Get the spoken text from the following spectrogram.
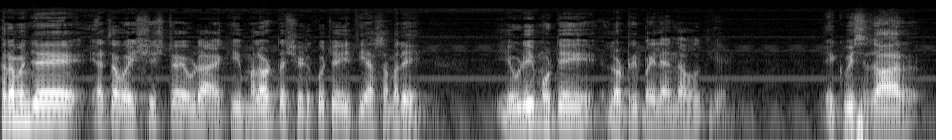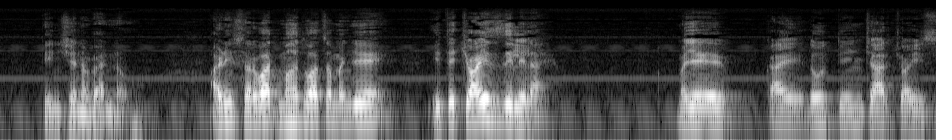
खरं म्हणजे याचं वैशिष्ट्य एवढं आहे की मला वाटतं शिडकोच्या इतिहासामध्ये एवढी मोठी लॉटरी पहिल्यांदा होती आहे एकवीस हजार तीनशे नव्याण्णव. आणि सर्वात महत्त्वाचं म्हणजे इथे चॉईस दिलेला आहे. म्हणजे काय दोन तीन चार चॉईस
